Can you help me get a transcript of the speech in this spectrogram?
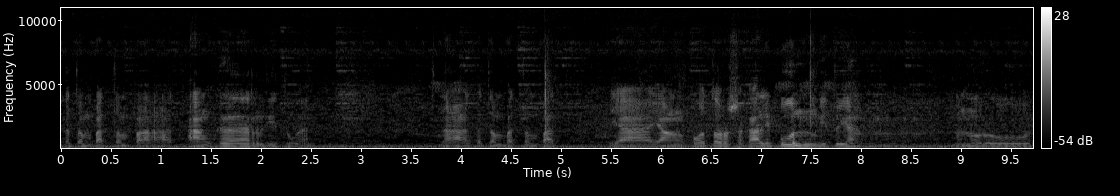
ke tempat-tempat angker gitu kan. Nah ke tempat-tempat ya yang kotor sekalipun gitu ya. Menurut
